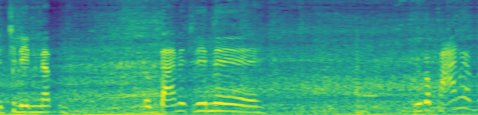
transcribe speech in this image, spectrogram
มิชลินครับลูกตามิชลินนี่ อยู่กับผานครับ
